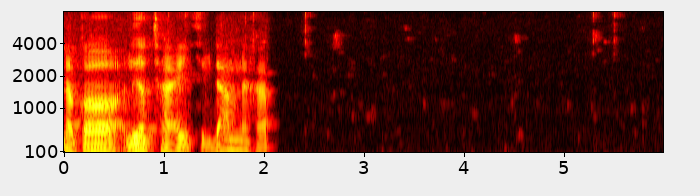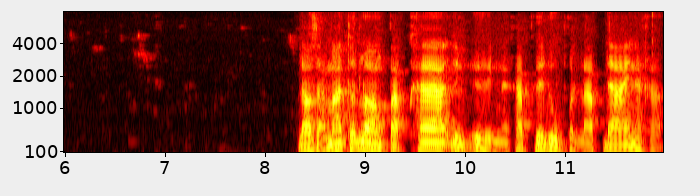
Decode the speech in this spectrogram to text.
แล้วก็เลือกใช้สีดำนะครับ เราสามารถทดลองปรับค่าอื่นๆนะครับ เพื่อดูผลลัพธ์ได้นะครับ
